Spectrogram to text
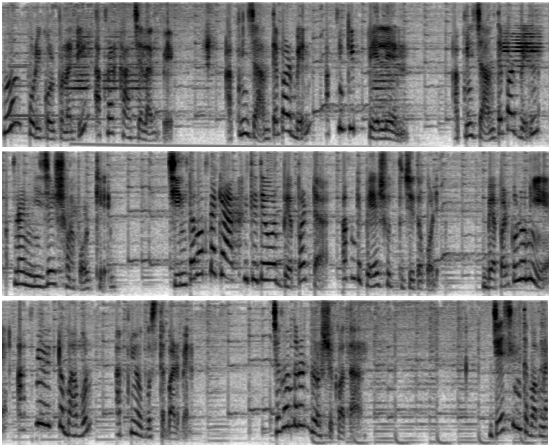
কোন পরিকল্পনাটি আপনার কাজে লাগবে। আপনি জানতে পারবেন আপনি কি পেলেন। আপনি জানতে পারবেন আপনার নিজের সম্পর্কে। চিন্তা ভাবনাকে আকৃতি দেওয়ার ব্যাপারটা আপনাকে বেশ উত্তেজিত করে। ব্যাপারগুলো নিয়ে আপনিও একটু ভাবুন, আপনিও বুঝতে পারবেন। যেমন ধরুন রসিকতা। যে চিন্তা ভাবনা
